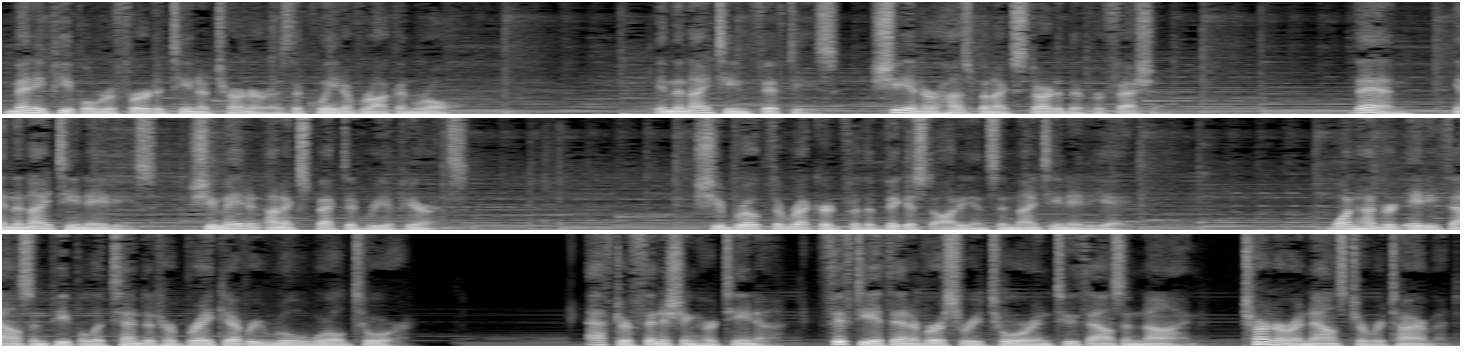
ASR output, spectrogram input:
Many people refer to Tina Turner as the Queen of Rock and Roll. In the 1950s, she and her husband Ike started their profession. Then, in the 1980s, she made an unexpected reappearance. She broke the record for the biggest audience in 1988. 180,000 people attended her Break Every Rule World Tour. After finishing her Tina 50th anniversary tour in 2009, Turner announced her retirement.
